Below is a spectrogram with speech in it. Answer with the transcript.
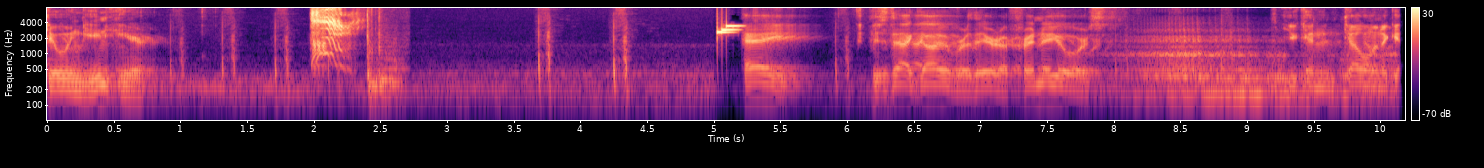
Doing in here? Hey, is that guy over there a friend of yours? You can tell him to get.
